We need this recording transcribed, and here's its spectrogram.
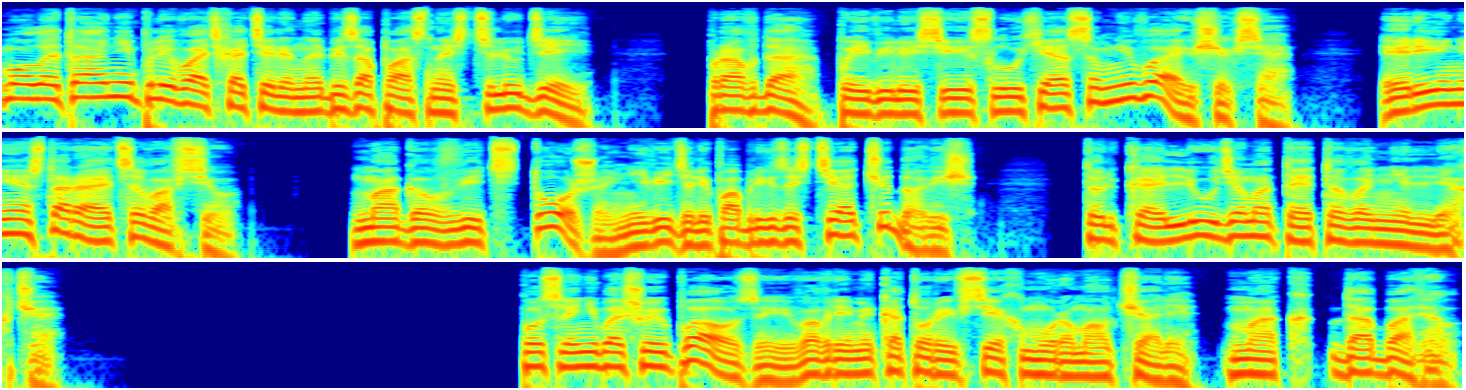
Мол, это они плевать хотели на безопасность людей. Правда, появились и слухи о сомневающихся. Ириния старается вовсю. Магов ведь тоже не видели поблизости от чудовищ. Только людям от этого не легче. После небольшой паузы, во время которой все хмуро молчали, маг добавил.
